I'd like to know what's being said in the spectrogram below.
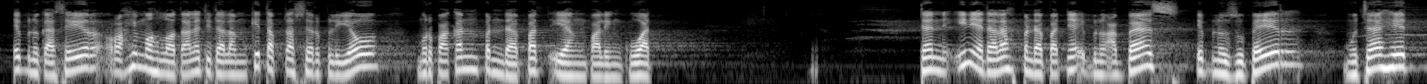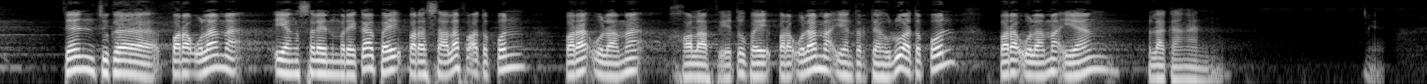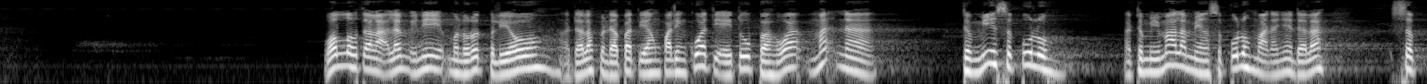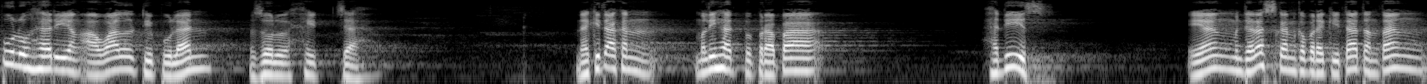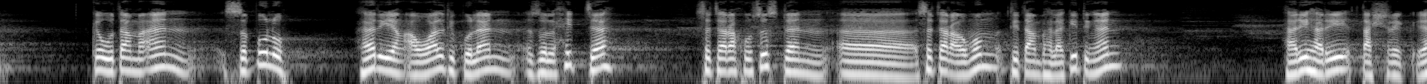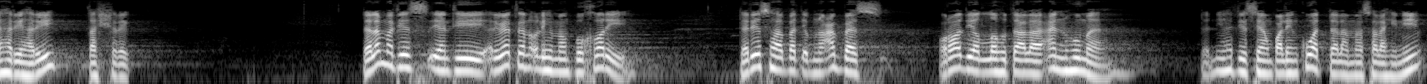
Ibnu Katsir rahimahullah taala di dalam kitab tafsir beliau merupakan pendapat yang paling kuat. Dan ini adalah pendapatnya Ibnu Abbas, Ibnu Zubair, Mujahid dan juga para ulama yang selain mereka baik para salaf ataupun para ulama khalaf yaitu baik para ulama yang terdahulu ataupun para ulama yang belakangan. Ya. Wallahu taala alam ini menurut beliau adalah pendapat yang paling kuat yaitu bahwa makna demi sepuluh demi malam yang sepuluh maknanya adalah sepuluh hari yang awal di bulan Zulhijjah. Nah kita akan melihat beberapa hadis yang menjelaskan kepada kita tentang keutamaan sepuluh hari yang awal di bulan Zulhijjah secara khusus dan e, secara umum ditambah lagi dengan hari-hari tasyrik ya hari-hari tasyrik. Dalam hadis yang diriwayatkan oleh Imam Bukhari dari sahabat Ibnu Abbas radhiyallahu taala anhuma dan ini hadis yang paling kuat dalam masalah ini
